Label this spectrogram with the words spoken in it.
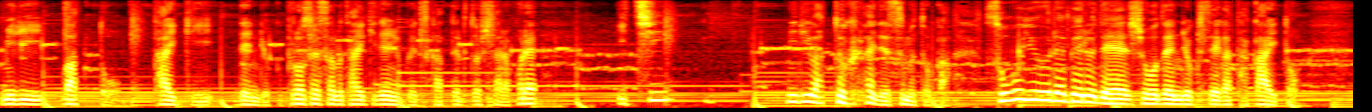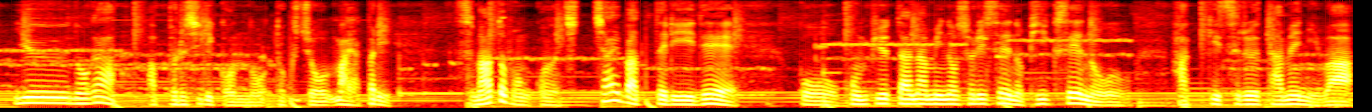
ミリワット待機電力プロセッサーの待機電力で使ってるとしたらこれ1ミリワットぐらいで済むとかそういうレベルで省電力性が高いというのがアップルシリコンの特徴まあやっぱりスマートフォンこのちっちゃいバッテリーでこうコンピューター並みの処理性能ピーク性能を発揮するためには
